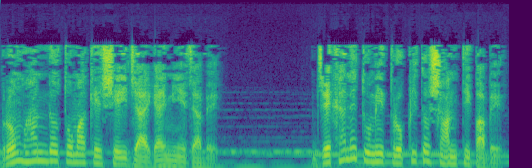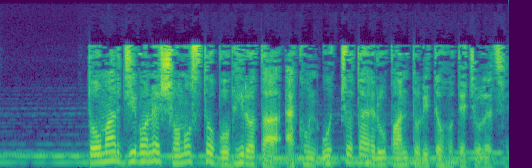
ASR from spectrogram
ব্রহ্মাণ্ড তোমাকে সেই জায়গায় নিয়ে যাবে, যেখানে তুমি প্রকৃত শান্তি পাবে। তোমার জীবনের সমস্ত গভীরতা এখন উচ্চতায় রূপান্তরিত হতে চলেছে।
